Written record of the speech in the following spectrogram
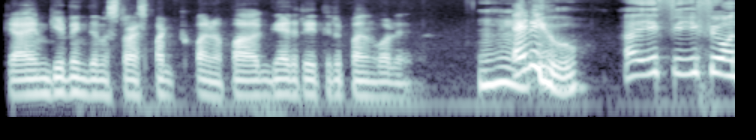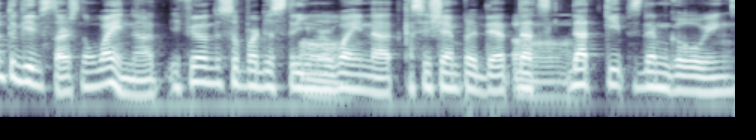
Kaya I'm giving them stars pag, ano, pag netitripan ko rin. Mhm. Anywho, Ah, if if you want to give stars, no, why not? If you want to support the streamer, Oo. why not? Kasi syempre that that's Oo. that keeps them going.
